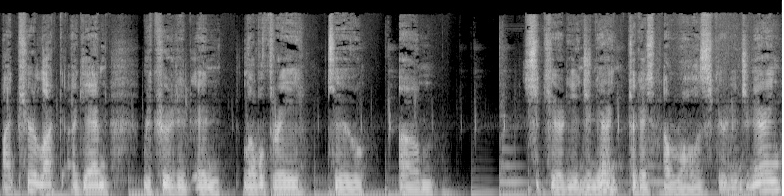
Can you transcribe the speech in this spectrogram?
by pure luck, again, recruited in level three to um, security engineering. Took a, a, role as security engineering.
